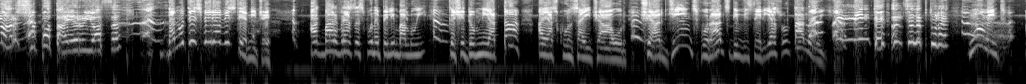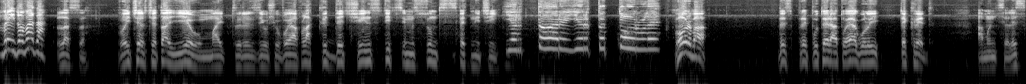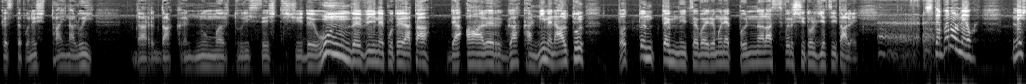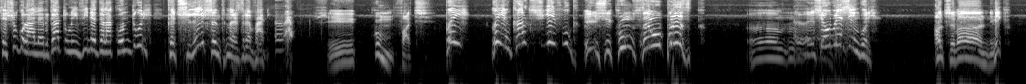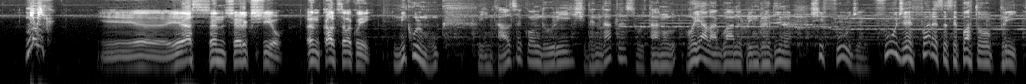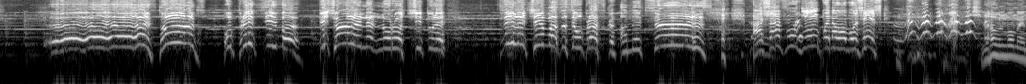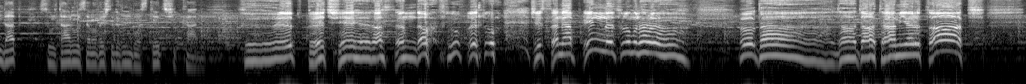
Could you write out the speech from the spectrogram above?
Marș, potaie râioasă! Dar nu te speria, visternice! Akbar vrea să spună pe limba lui că și domnia ta ai ascuns aici aur și arginți furați din visteria sultanului. Minte, înțeleptule! Nu mint! Vrei dovada? Lasă. Voi cerceta eu mai târziu și voi afla cât de cinstiți îmi sunt sfetnicii. Iertare, iertătorule! Vorba! Despre puterea toiagului te cred. Am înțeles că stăpânești taina lui, dar dacă nu mărturisești și de unde vine puterea ta de a alerga ca nimeni altul, tot în temniță voi rămâne până la sfârșitul vieții tale. Stăpânul meu, meșteșugul alergatului vine de la conduri, căci și ei sunt mărzdrăvani. Și cum faci? Păi, îi încalți și ei fug. Ei, și cum se opresc? Uh, se opresc singuri. Altceva nimic? Nimic. Ia, ia să încerc și eu. Încalță-mă cu ei. Micul muc îi încalță condurii și de îndată sultanul o ia la goană prin grădină și fuge, fuge fără să se poată opri. Eee, stați! Opriți-vă! Picioarele nenorocitule! Zile ceva să se oprească! Amețesc! Așa fug ei până obosesc. Și la un moment dat, sultanul se lovește de un boschet și cade. Cât pe ce era să-mi dau sufletul și să-mi aprindă lumânarea. Oh, da, da, da, te-am iertat.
